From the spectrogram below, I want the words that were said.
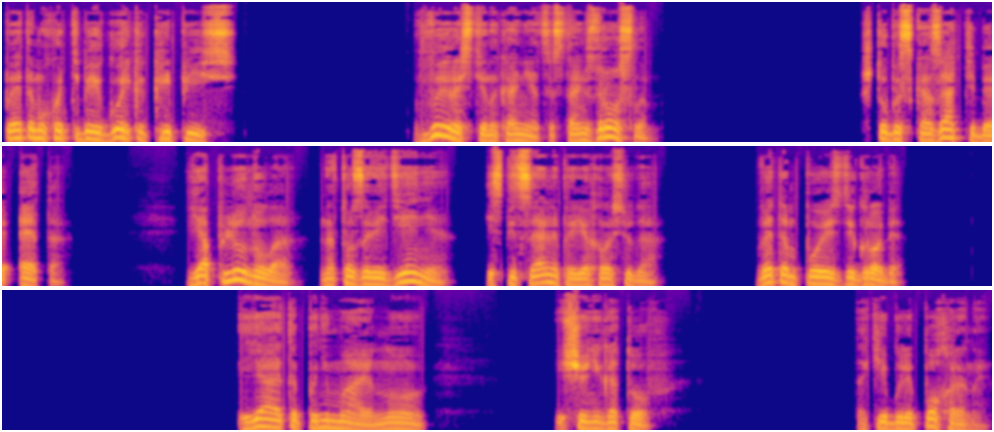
Поэтому хоть тебе и горько крепись. Вырасти, наконец, и стань взрослым. Чтобы сказать тебе это, я плюнула на то заведение и специально приехала сюда, в этом поезде гробе. Я это понимаю, но еще не готов. Такие были похороны.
